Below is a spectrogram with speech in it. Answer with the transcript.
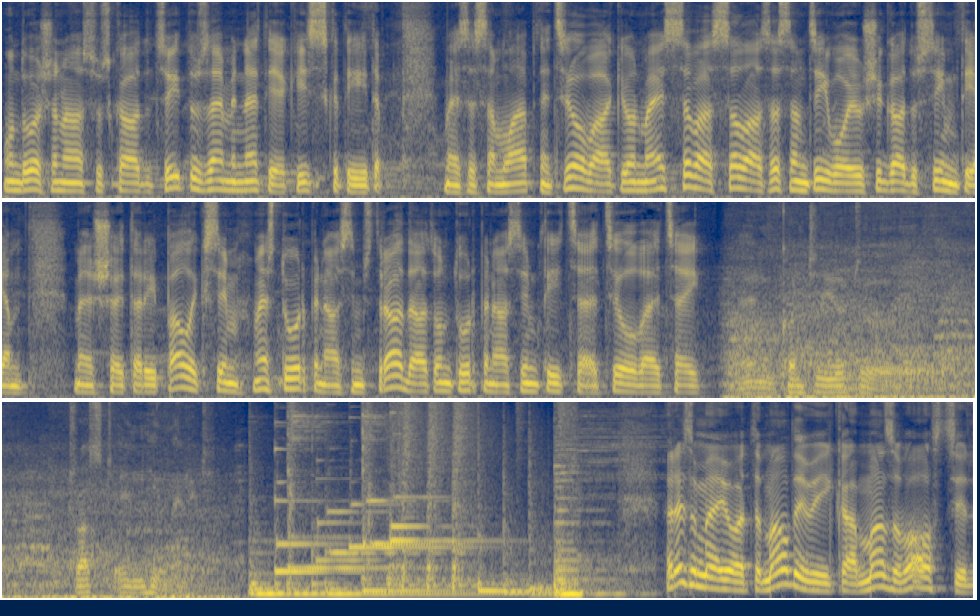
un došanās uz kādu citu zemi netiek izskatīta. Mēs esam lepni cilvēki, un mēs savās salās esam dzīvojuši gadu simtiem. Mēs šeit arī paliksim, mēs turpināsim strādāt un turpināsim ticēt cilvēcei. Trust in humanity. Rezumējot, Maldivija kā maza valsts ir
